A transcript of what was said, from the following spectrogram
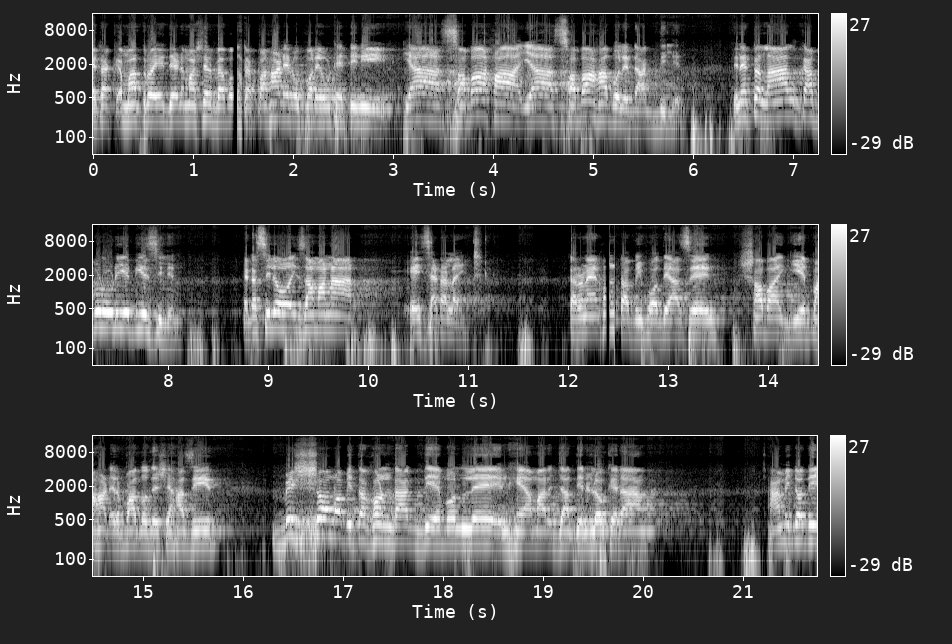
এটা মাত্র এই দেড় মাসের ব্যবস্থা পাহাড়ের উপরে উঠে তিনি ইয়া সবাহা ইয়া সবাহা বলে ডাক দিলেন। তিনি একটা লাল কাপড় উড়িয়ে দিয়েছিলেন। এটা ছিল ওই জামানার এই স্যাটেলাইট। কারণ এখন তা বিপদে আছে। সবাই গিয়ে পাহাড়ের পাদদেশে হাজির। বিশ্ব নবী তখন ডাক দিয়ে বললেন, হে আমার জাতির লোকেরা, আমি যদি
